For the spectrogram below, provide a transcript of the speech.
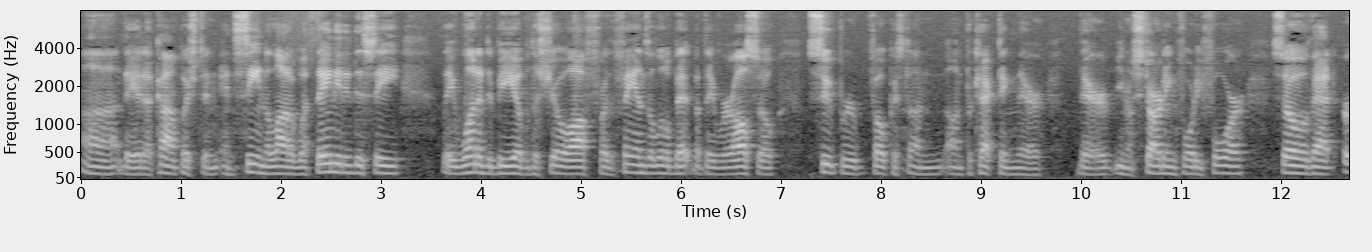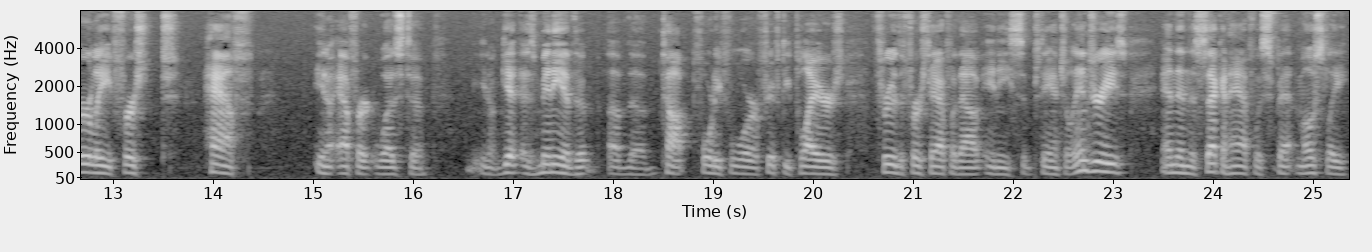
Uh, they had accomplished and, and seen a lot of what they needed to see. They wanted to be able to show off for the fans a little bit, but they were also super focused on on protecting their their you know starting 44. So that early first half you know effort was to you know get as many of the of the top 44 or 50 players through the first half without any substantial injuries and then the second half was spent mostly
